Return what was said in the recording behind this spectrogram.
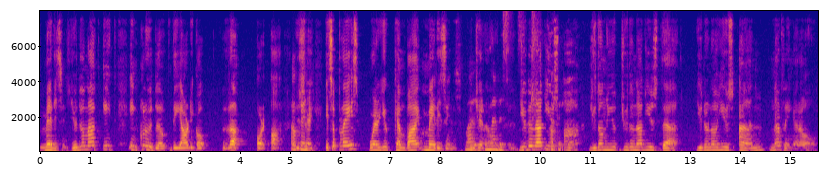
medicines. You do not it, include the, the article the or a. You Okay. say it's a place where you can buy medicines Buy in general. medicines. You do not use Okay. a, you don't use, you do not use the, you do not use an, nothing at all.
